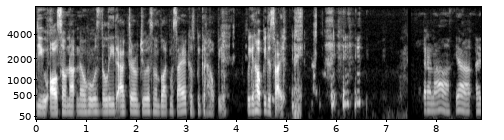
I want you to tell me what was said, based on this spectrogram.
do you also not know who was the lead actor of Judas and the Black Messiah? Because we could help you. We can help you decide. I don't know. Yeah, I,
